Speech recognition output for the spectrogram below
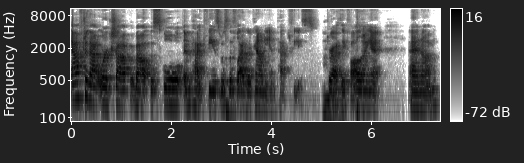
after that workshop about the school impact fees was the flagler county impact fees Mhm. directly following it and um,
